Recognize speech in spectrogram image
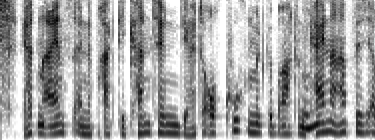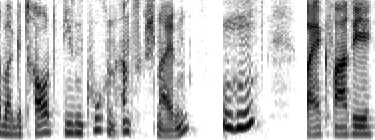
Wir hatten einst eine Praktikantin, die hatte auch Kuchen mitgebracht und mhm. keiner hat sich aber getraut, diesen Kuchen anzuschneiden. Mhm. Weil quasi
